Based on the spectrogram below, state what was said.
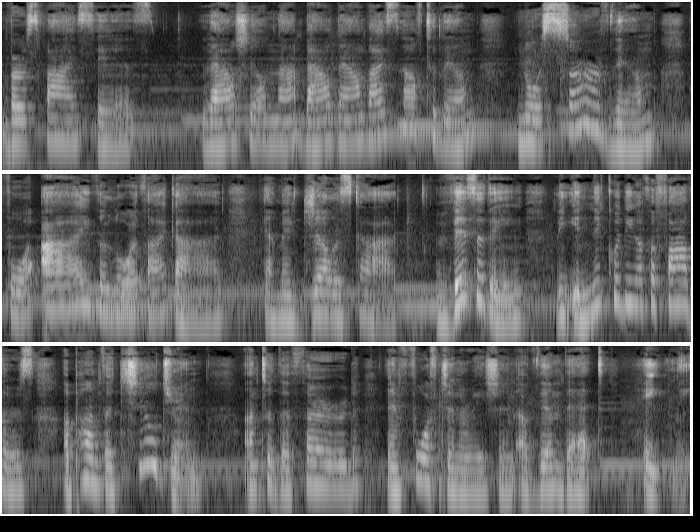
Verse 5 says, Thou shalt not bow down thyself to them, nor serve them, for I, the Lord thy God, am a jealous God, visiting the iniquity of the fathers upon the children unto the third and fourth generation of them that hate me.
